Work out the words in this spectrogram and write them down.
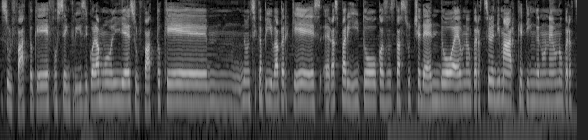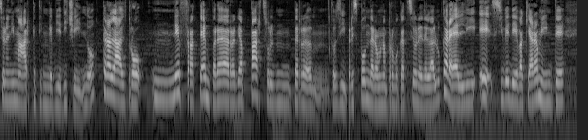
sul fatto che fosse in crisi con la moglie, sul fatto che mm, non si capiva perché era sparito, cosa sta succedendo, è un'operazione di marketing, non è un'operazione di marketing e via dicendo. Tra l'altro nel frattempo era riapparso mm, per così rispondere a una provocazione della Lucarelli e si vedeva chiaramente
